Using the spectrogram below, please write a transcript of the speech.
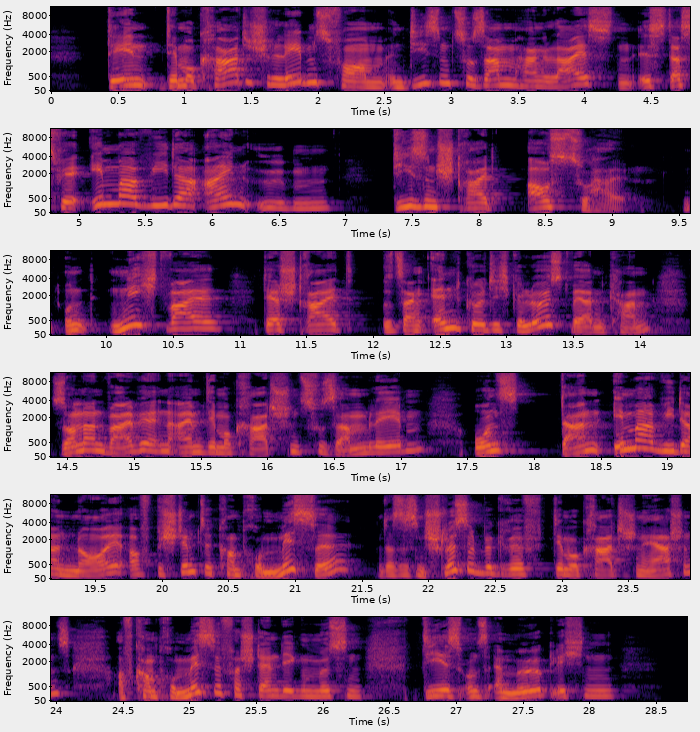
den demokratische Lebensformen in diesem Zusammenhang leisten, ist, dass wir immer wieder einüben, diesen Streit auszuhalten. Und nicht, weil der Streit sozusagen endgültig gelöst werden kann, sondern weil wir in einem demokratischen Zusammenleben uns dann immer wieder neu auf bestimmte Kompromisse und das ist ein Schlüsselbegriff demokratischen Herrschens, auf Kompromisse verständigen müssen, die es uns ermöglichen,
